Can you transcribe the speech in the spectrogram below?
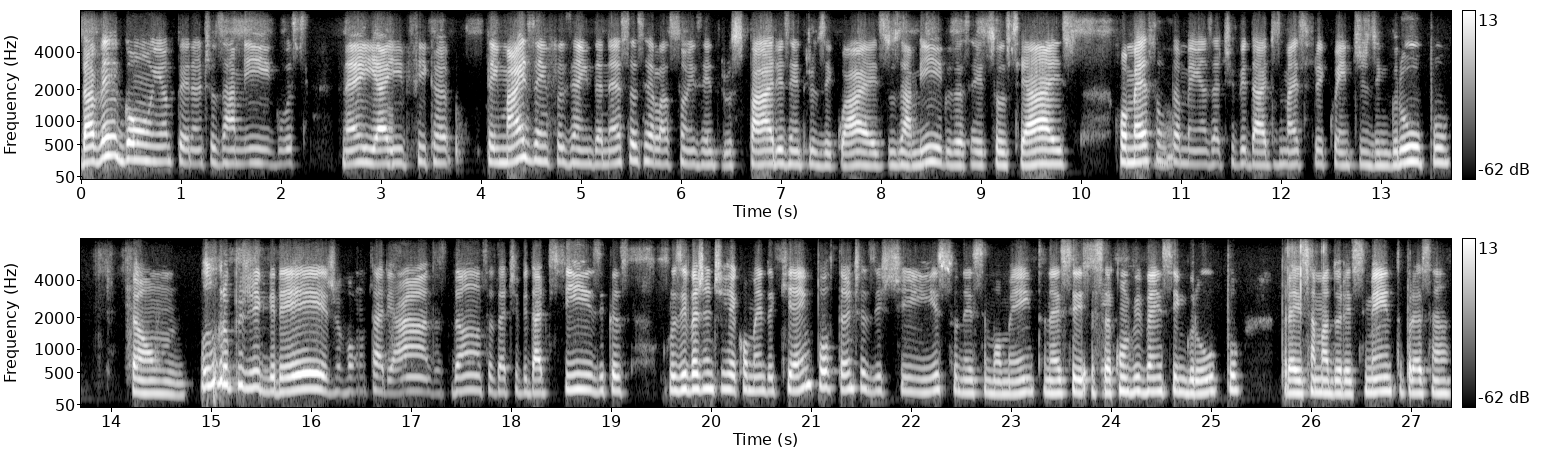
da vergonha perante os amigos, né? E aí fica tem mais ênfase ainda nessas relações entre os pares, entre os iguais, os amigos, as redes sociais. Começam uhum. também as atividades mais frequentes em grupo. Então, os grupos de igreja, voluntariados, danças, atividades físicas. Inclusive, a gente recomenda que é importante existir isso nesse momento, né? Esse, essa convivência em grupo, para esse amadurecimento, para essa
